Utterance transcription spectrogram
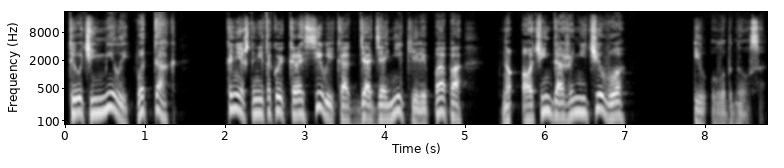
«Ты очень милый, вот так. Конечно, не такой красивый, как дядя Ник или папа, но очень даже ничего». Ил улыбнулся.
